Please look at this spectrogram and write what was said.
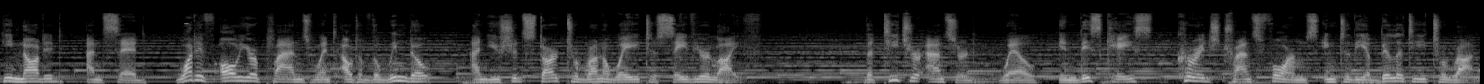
He nodded and said, What if all your plans went out of the window and you should start to run away to save your life? The teacher answered, Well, in this case, courage transforms into the ability to run.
